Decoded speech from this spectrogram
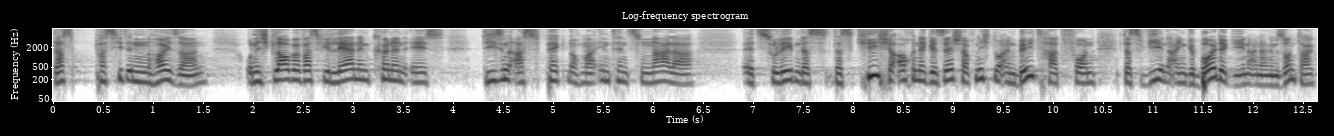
Das passiert in den Häusern. Und ich glaube, was wir lernen können, ist, diesen Aspekt nochmal intentionaler äh, zu leben, dass, dass Kirche auch in der Gesellschaft nicht nur ein Bild hat von, dass wir in ein Gebäude gehen an einem Sonntag,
